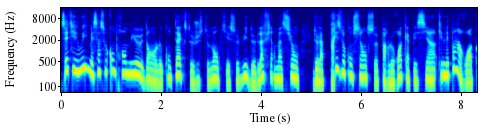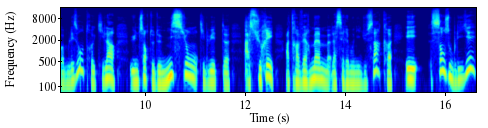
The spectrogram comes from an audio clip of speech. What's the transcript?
C'est inouï, mais ça se comprend mieux dans le contexte justement qui est celui de l'affirmation, de la prise de conscience par le roi capétien qu'il n'est pas un roi comme les autres, qu'il a une sorte de mission qui lui est euh, assurée à travers même la cérémonie du sacre. Et sans oublier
